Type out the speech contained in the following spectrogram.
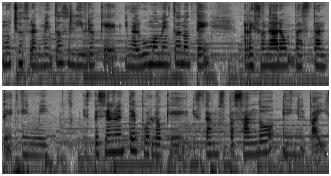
muchos fragmentos del libro que en algún momento noté resonaron bastante en mí especialmente por lo que estamos pasando en el país.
